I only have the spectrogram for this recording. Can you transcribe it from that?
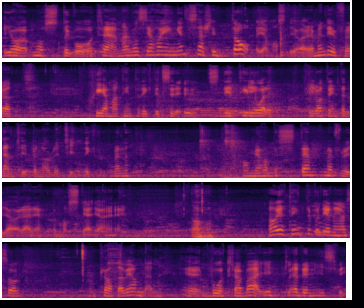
jag måste gå och träna. Fast jag har ingen särskild dag jag måste göra det. Men det är för att schemat inte riktigt ser ut. Det tillåter, tillåter inte den typen av rutin riktigt. Men om jag har bestämt mig för att göra det, då måste jag göra det. Ja. Ja, jag tänkte på det när jag såg, pratade vi om den? Eh, Beau Travail, klädde en isvit.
